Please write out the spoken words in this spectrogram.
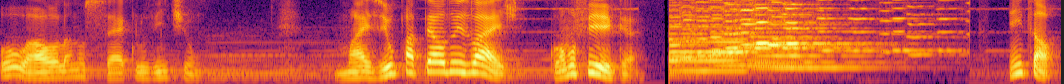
ou aula no século 21. Mas e o papel do slide? Como fica? Então,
